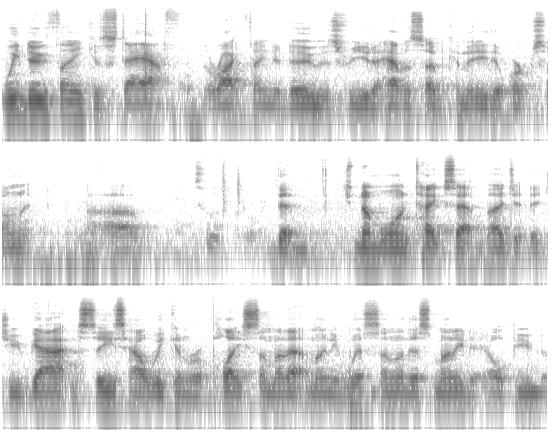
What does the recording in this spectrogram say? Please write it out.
We do think as staff, the right thing to do is for you to have a subcommittee that works on it. uh, That, number one, takes that budget that you've got and sees how we can replace some of that money with some of this money to help you go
